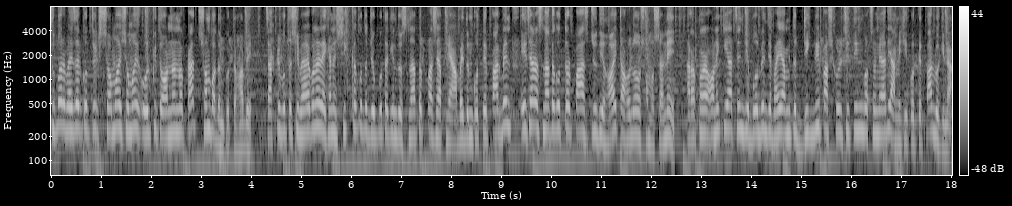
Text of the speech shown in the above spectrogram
সুপারভাইজার কর্তৃক সময় সময় অর্পিত অন্যান্য কাজ সম্পাদন করতে হবে। চাকরি প্রত্যাশী ভাই বোনের এখানে শিক্ষাগত যোগ্যতা কিন্তু স্নাতক পাশে আপনি আবেদন করতে পারবেন। এছাড়া স্নাতকোত্তর পাস যদি হয়, তাহলেও সমস্যা নেই। আর আপনারা অনেকেই আছেন যে বলবেন যে, ভাই, আমি তো ডিগ্রি পাস করেছি তিন বছর মেয়াদি, আমি কি করতে পারব কিনা?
